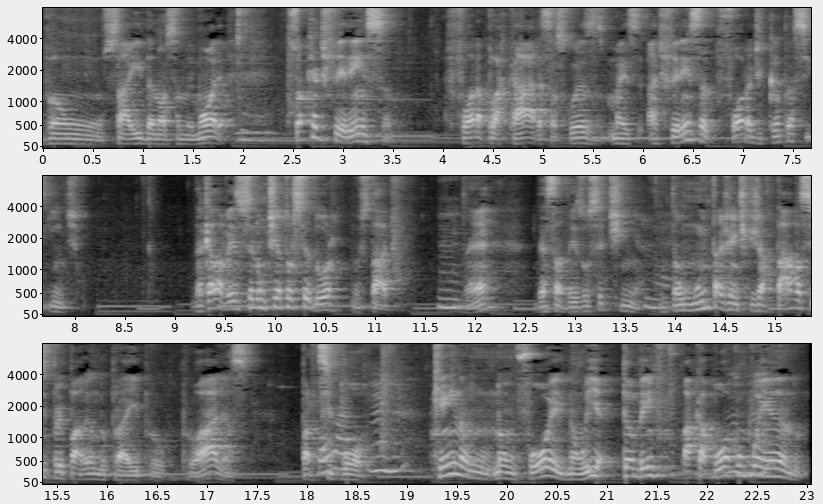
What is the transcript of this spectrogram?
vão sair da nossa memória. Uhum. Só que a diferença, fora placar, essas coisas, mas a diferença fora de campo é a seguinte: naquela vez você não tinha torcedor no estádio, Uhum. né? Dessa vez você tinha. É. Então muita gente que já estava se preparando para ir pro, pro Allianz participou. Uhum. Quem não, não foi, não ia, também acabou Uhum. acompanhando.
